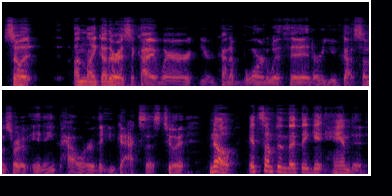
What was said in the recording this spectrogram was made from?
So it unlike other isekai where you're kind of born with it or you've got some sort of innate power that you get access to it. No, it's something that they get handed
